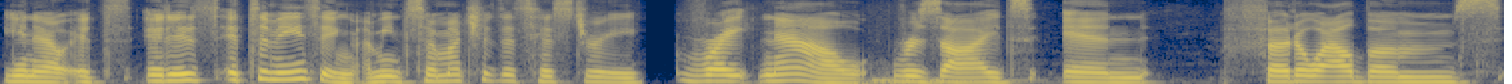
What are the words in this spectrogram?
You know, it's it is it's amazing. I mean, so much of this history right now resides in photo albums,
